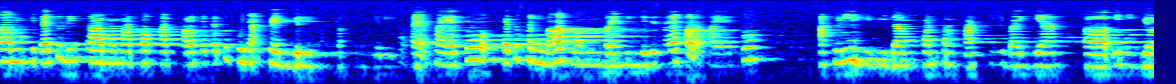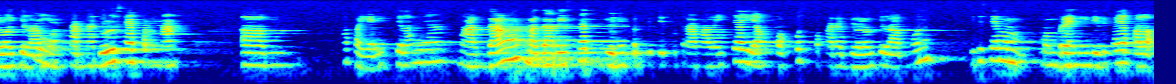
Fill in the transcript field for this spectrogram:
um, kita itu bisa mematokkan kalau kita itu punya kredibilitas tersendiri. Kayak saya itu, saya itu sering banget membranding diri saya kalau saya itu ahli di bidang konservasi bagian uh, ini biologi lamun. Iya. Karena dulu saya pernah um, apa ya istilahnya magang, magang riset di University Malaysia yang fokus kepada biologi lamun. Jadi saya membranding diri saya kalau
